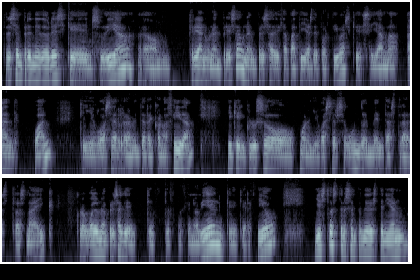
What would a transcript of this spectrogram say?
Tres emprendedores que en su día crean una empresa, una empresa de zapatillas deportivas que se llama And One, que llegó a ser realmente reconocida y que incluso, bueno, llegó a ser segundo en ventas tras, tras Nike con lo cual, una empresa que, funcionó bien, que creció. Y estos tres emprendedores tenían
